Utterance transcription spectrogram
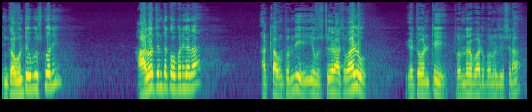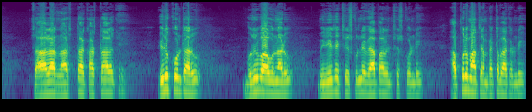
ఇంకా ఒంటికి పూసుకొని ఆలోచన పని కదా? అట్లా ఉంటుంది ఈ వృష్టిక రాశి వాళ్ళు. ఎటువంటి తొందరపాటు పనులు చేసినా చాలా నష్ట కష్టాలకి ఇరుక్కుంటారు. బుధుడు బాగున్నాడు. మీరేదో చేసుకునే వ్యాపారం చేసుకోండి. అప్పులు మాత్రం పెట్టబాకండి.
